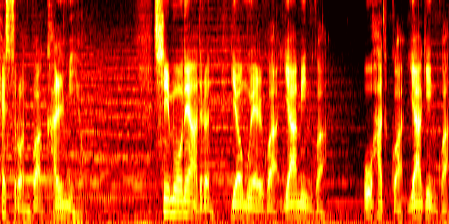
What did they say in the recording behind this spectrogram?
헤스론과 갈미요 시므온의 아들은 여무엘과 야민과 오핫과 야긴과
